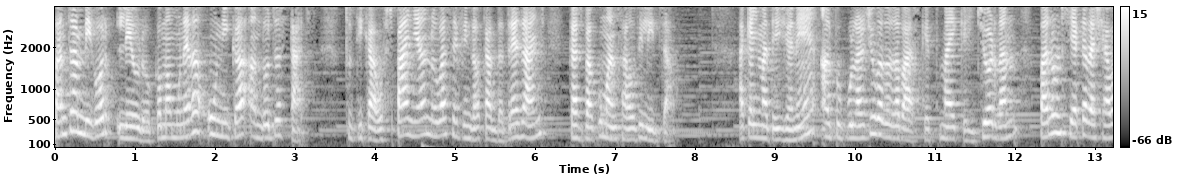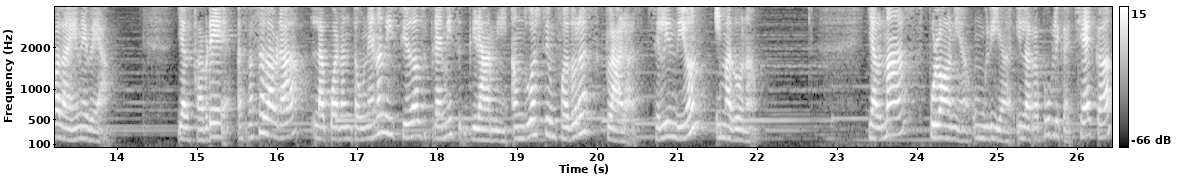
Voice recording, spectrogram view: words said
va entrar en vigor l'euro com a moneda única en 12 estats, tot i que a Espanya no va ser fins al cap de 3 anys que es va començar a utilitzar. Aquell mateix gener, el popular jugador de bàsquet Michael Jordan va anunciar que deixava la NBA. I al febrer es va celebrar la 41a edició dels Premis Grammy, amb dues triomfadores clares, Celine Dion i Madonna. I al març, Polònia, Hongria i la República Txeca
